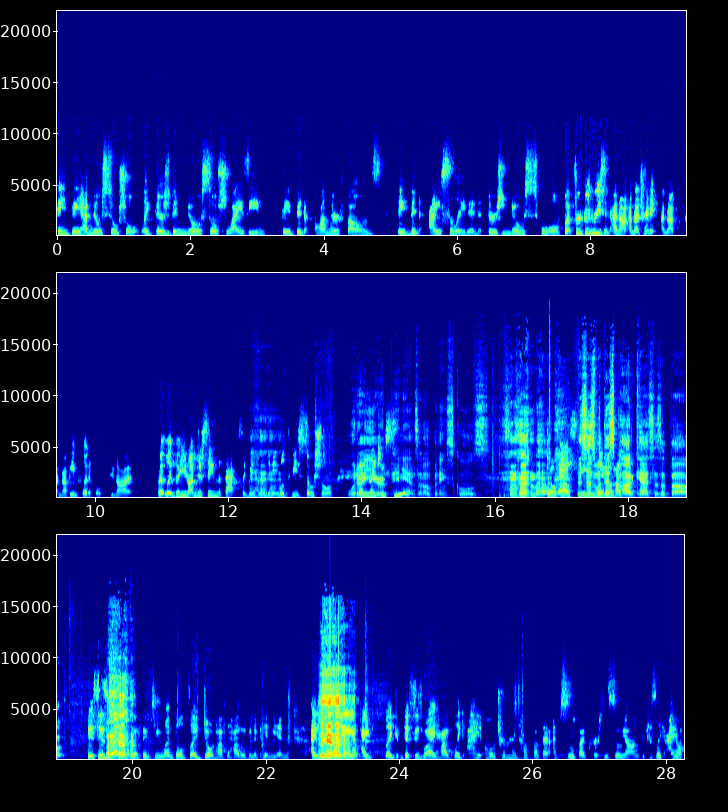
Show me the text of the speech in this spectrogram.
they they have no social like there's been no socializing. They've been on their phones. They've been isolated. There's no school but for good reason. I'm not i'm not trying to i'm not i'm not being political. Do not but like but you know i'm just saying the facts. Like we haven't been able to be social. What are And, like, your you opinions on opening schools? No. don't ask me. This is 'cause what this have- podcast is about. This is why i have a 15 month old so i don't have to have an opinion. I literally Yeah. i like this is why i have like i oh trevor and i talked about that. I'm so glad carson's so young because like i don't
